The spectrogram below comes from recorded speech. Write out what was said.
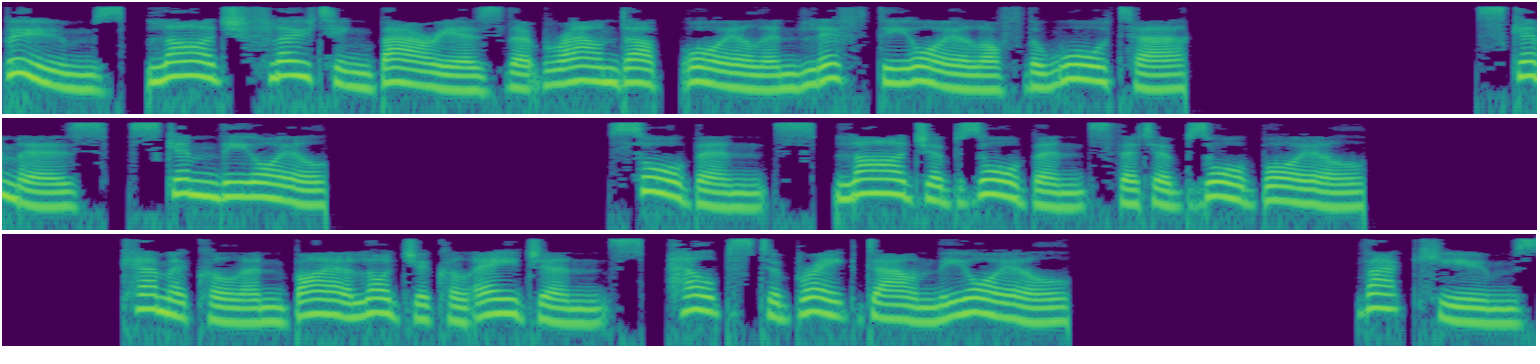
Booms, large floating barriers that round up oil and lift the oil off the water. Skimmers, skim the oil. Sorbents, large absorbents that absorb oil. Chemical and biological agents, helps to break down the oil. Vacuums,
